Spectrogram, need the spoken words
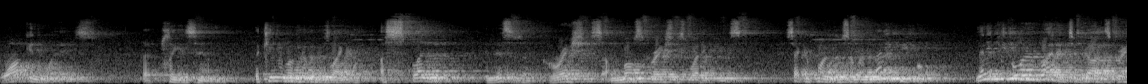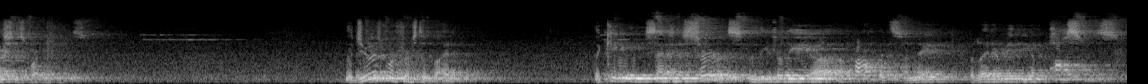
walk in ways that please Him. The kingdom of heaven is like a splendid, and this is a gracious, a most gracious wedding feast. Second point of the sermon many people, many people are invited to God's gracious wedding feast. The Jews first invited. The king sent his servants, and these are the, uh, prophets, and they would later be the apostles.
